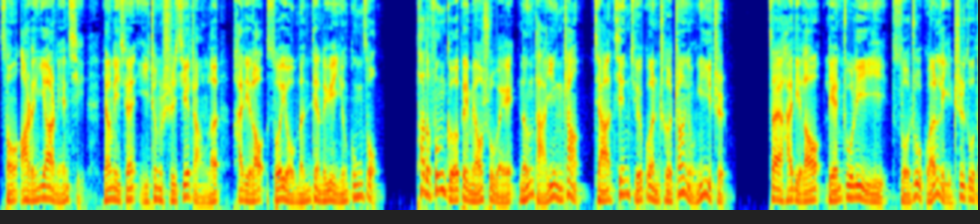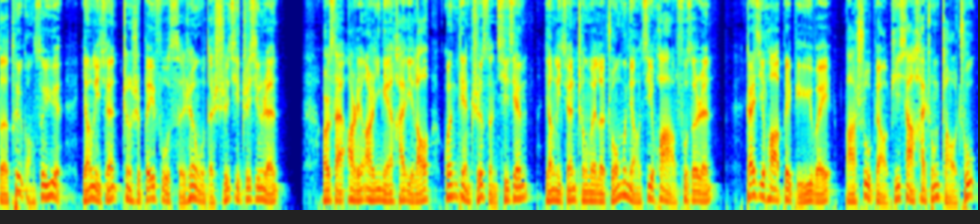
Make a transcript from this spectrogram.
从二零一二年起，杨丽娟已正式接掌了海底捞所有门店的运营工作。她的风格被描述为能打硬仗加坚决贯彻张勇意志。在海底捞连住利益、锁住管理制度的推广岁月，杨丽娟正是背负此任务的实际执行人。而在二零二一年海底捞关店止损期间，杨丽娟成为了啄木鸟计划负责人。该计划被比喻为把树表皮下害虫找出，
